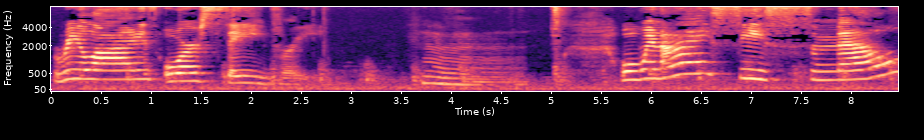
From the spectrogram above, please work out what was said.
realize, or savory? Hmm. Well, when I see smell,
